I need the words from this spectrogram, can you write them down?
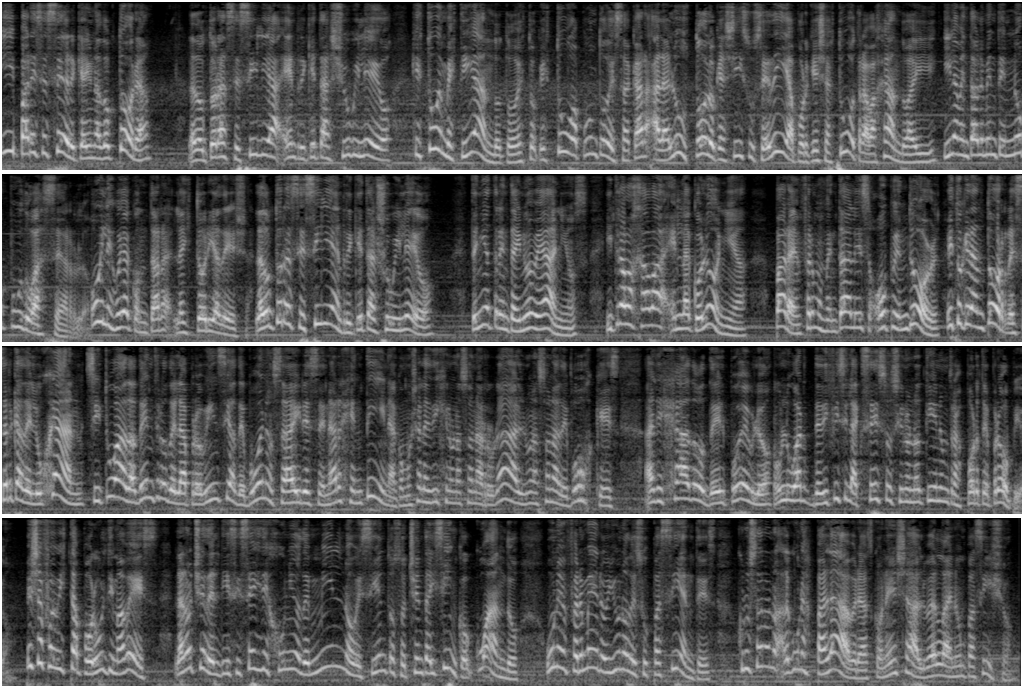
Y parece ser que hay una doctora, la doctora Cecilia Enriqueta Jubileo, que estuvo investigando todo esto, que estuvo a punto de sacar a la luz todo lo que allí sucedía porque ella estuvo trabajando ahí y lamentablemente no pudo hacerlo. Hoy les voy a contar la historia de ella. La doctora Cecilia Enriqueta Jubileo tenía 39 años y trabajaba en la colonia, para enfermos mentales Open Door. Esto queda en Torres, cerca de Luján, situada dentro de la provincia de Buenos Aires en Argentina, como ya les dije, en una zona rural, una zona de bosques, alejado del pueblo, un lugar de difícil acceso si uno no tiene un transporte propio. Ella fue vista por última vez la noche del 16 de junio de 1985, cuando un enfermero y uno de sus pacientes cruzaron algunas palabras con ella al verla en un pasillo.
